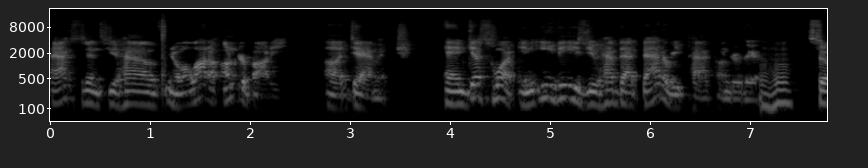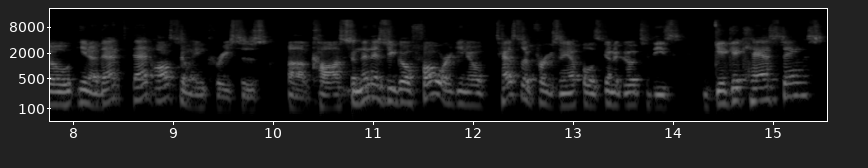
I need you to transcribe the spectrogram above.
accidents. You have you know a lot of underbody uh, damage. And guess what? In EVs, you have that battery pack under there. Mm-hmm. So you know that that also increases uh, costs. And then as you go forward, you know Tesla, for example, is going to go to these giga castings.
